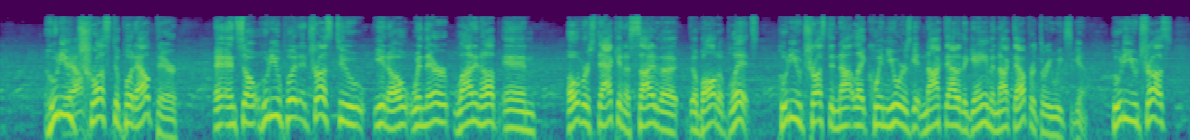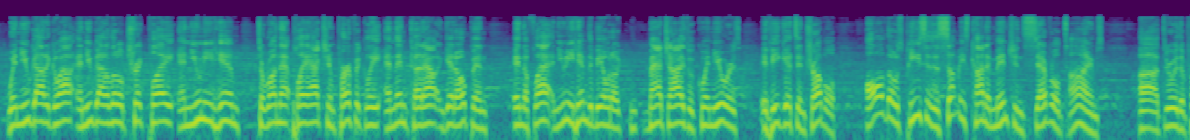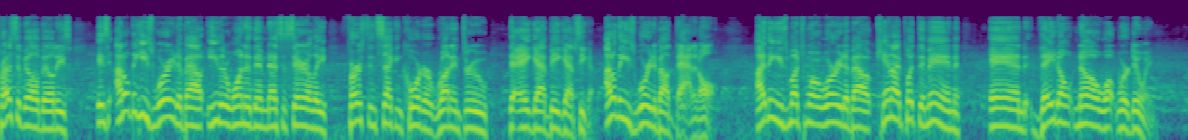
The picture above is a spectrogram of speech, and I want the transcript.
Who do you yeah. trust to put out there? And so who do you put in trust to, you know, when they're lining up and overstacking a side of the, the ball to blitz? Who do you trust to not let Quinn Ewers get knocked out of the game and knocked out for three weeks again? Who do you trust when you got to go out and you got a little trick play and you need him to run that play action perfectly and then cut out and get open in the flat and you need him to be able to match eyes with Quinn Ewers if he gets in trouble. All those pieces is something he's kind of mentioned several times uh, through the press availabilities. Is I don't think he's worried about either one of them necessarily first and second quarter running through the A gap, B gap, C gap. I don't think he's worried about that at all. I think he's much more worried about can I put them in and they don't know what we're doing.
